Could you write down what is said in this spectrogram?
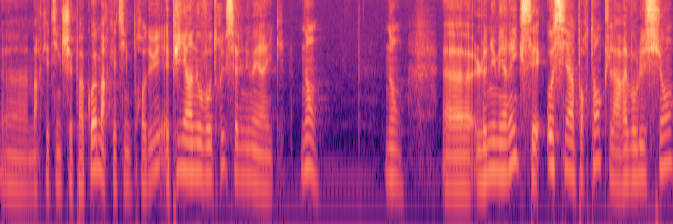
marketing je sais pas quoi, marketing produit, et puis il y a un nouveau truc, c'est le numérique. Non, non. Euh, le numérique, c'est aussi important que la révolution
